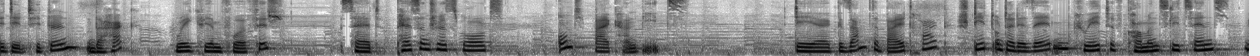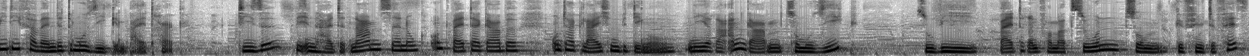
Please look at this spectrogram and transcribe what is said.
mit den Titeln The Hack, Requiem for a Fish, Sad Passengers Waltz und Balkan Beats. Der gesamte Beitrag steht unter derselben Creative Commons Lizenz wie die verwendete Musik im Beitrag. Diese beinhaltet Namensnennung und Weitergabe unter gleichen Bedingungen. Nähere Angaben zur Musik sowie weitere Informationen zum Gefilte Fest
